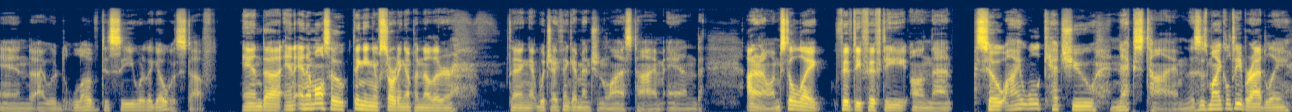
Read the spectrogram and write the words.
and I would love to see where they go with stuff. And uh, and and I'm also thinking of starting up another thing, which I think I mentioned last time, and I don't know. I'm still like 50-50 on that. So I will catch you next time. This is Michael T. Bradley,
